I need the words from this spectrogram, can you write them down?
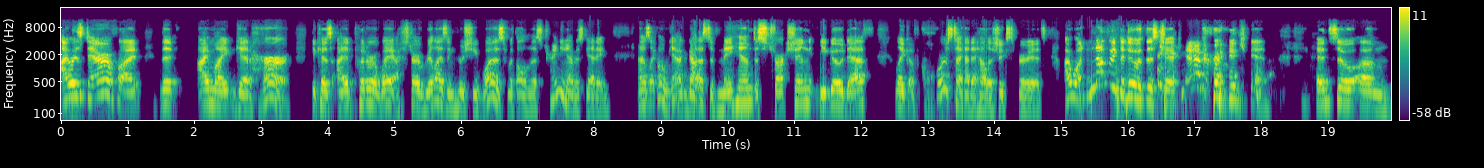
I was terrified that I might get her because I had put her away. I started realizing who she was with all this training I was getting. And I was like, oh, yeah, goddess of mayhem, destruction, ego, death. Like, of course I had a hellish experience. I want nothing to do with this chick ever again. And so um,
